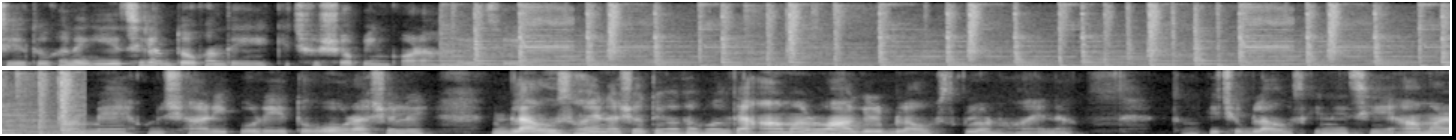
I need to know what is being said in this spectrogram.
যেহেতু ওখানে গিয়েছিলাম, তো ওখান থেকে কিছু শপিং করা হয়েছে। এখন শাড়ি পরে, তো ওর আসলে ব্লাউজ হয় না। সত্যি কথা বলতে আমারও আগের ব্লাউজগুলো হয় না। তো কিছু ব্লাউজ কিনেছি, আমার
